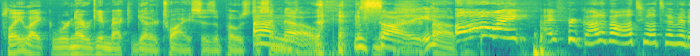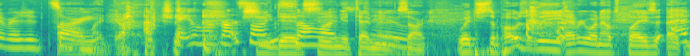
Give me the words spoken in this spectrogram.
play like we're never getting back together twice as opposed to uh, some. no, I'm sorry. Um, oh wait, I forgot about all two ten minute version. Sorry. Oh my gosh. I love that she did so sing a much, 10 minute song which supposedly everyone else plays at, Everyone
